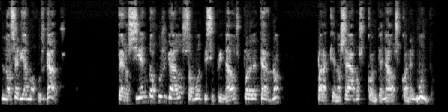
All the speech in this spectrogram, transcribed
no seríamos juzgados. Pero siendo juzgados, somos disciplinados por el Eterno para que no seamos condenados con el mundo.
